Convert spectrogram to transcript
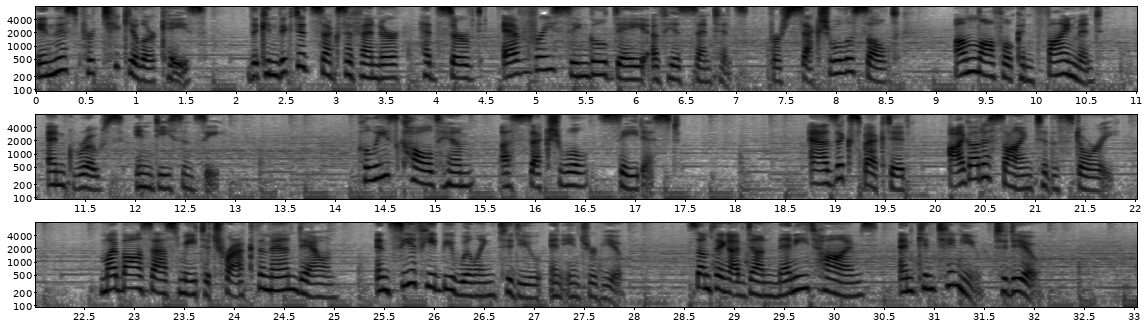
In this particular case, the convicted sex offender had served every single day of his sentence for sexual assault, unlawful confinement, and gross indecency. Police called him a sexual sadist. As expected, I got assigned to the story. My boss asked me to track the man down and see if he'd be willing to do an interview. Something I've done many times and continue to do.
